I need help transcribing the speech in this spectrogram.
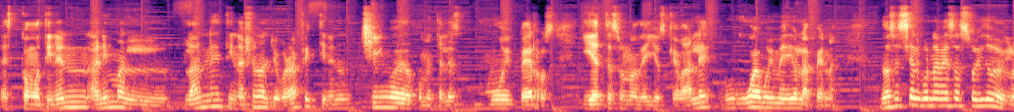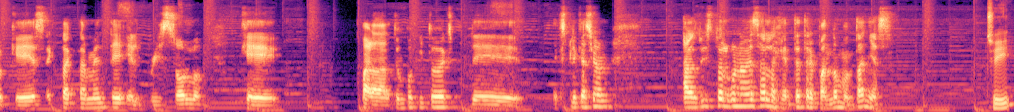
Es como tienen Animal Planet y National Geographic, tienen un chingo de documentales muy perros y este es uno de ellos que vale un huevo y medio la pena. No sé si alguna vez has oído de lo que es exactamente el Free Solo, que para darte un poquito de, de explicación, ¿has visto alguna vez a la gente trepando montañas? Sí,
